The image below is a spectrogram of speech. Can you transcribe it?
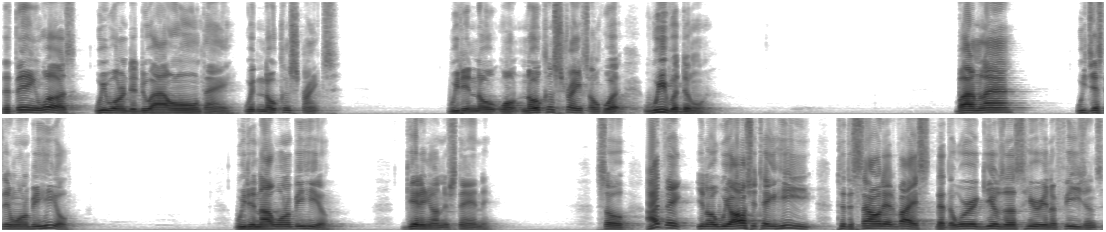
The thing was, we wanted to do our own thing with no constraints. We didn't know, want no constraints on what we were doing. Bottom line, we just didn't want to be healed. We did not want to be healed. Getting understanding. So I think, you know, we all should take heed to the sound advice that the word gives us here in Ephesians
